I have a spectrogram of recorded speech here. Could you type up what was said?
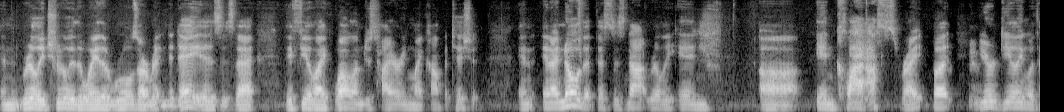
And really truly the way the rules are written today is is that they feel like well i'm just hiring my competition. And and i know that this is not really in uh, in class, right? But you're dealing with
